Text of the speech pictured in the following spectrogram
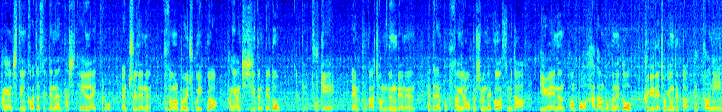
방향지등이 꺼졌을 때는 다시 데일라이트로 연출되는 구성을 보여주고 있고요. 방향지시등 때도 이렇게 두 개의 램프가 점등되는 헤드램프 구성이라고 보시면 될 것 같습니다. 이외에는 범퍼 하단 부분에도 그릴에 적용됐던 패턴이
